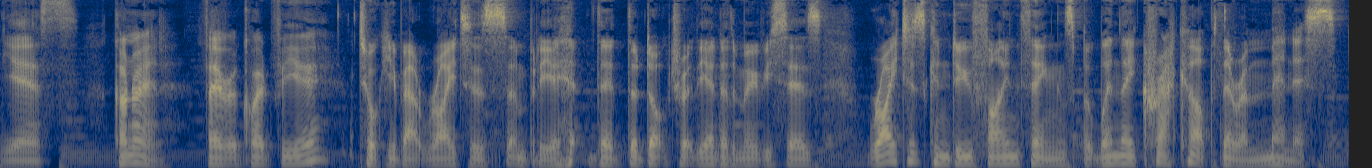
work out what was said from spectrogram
Yes. Conrad, favorite quote for you? Talking about writers, somebody, the, the doctor at the end of the movie says, Writers can do fine things, but when they crack up, they're a menace.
